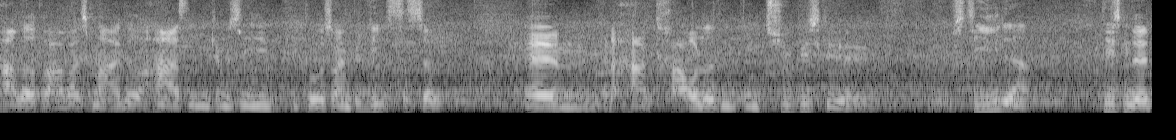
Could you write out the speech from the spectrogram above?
har været på arbejdsmarkedet og har sådan, kan man sige, i gåsøjne bevist sig selv, øhm, eller har kravlet den, den typiske øh, stige der, de er sådan lidt,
